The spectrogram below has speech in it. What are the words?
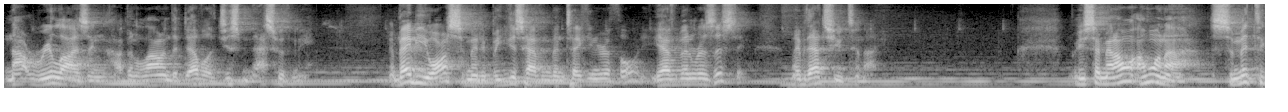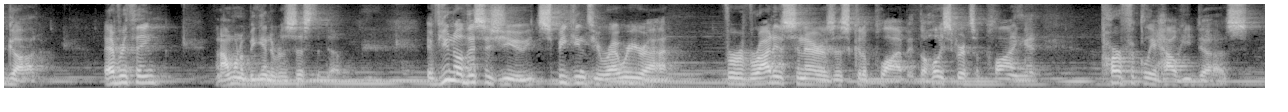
not realizing I've been allowing the devil to just mess with me. And maybe you are submitted, but you just haven't been taking your authority. You haven't been resisting. Maybe that's you tonight. But you say, man, I, I want to submit to God, everything, and I want to begin to resist the devil. If you know this is you, speaking to you right where you're at, for a variety of scenarios, this could apply, but the Holy Spirit's applying it perfectly how He does.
